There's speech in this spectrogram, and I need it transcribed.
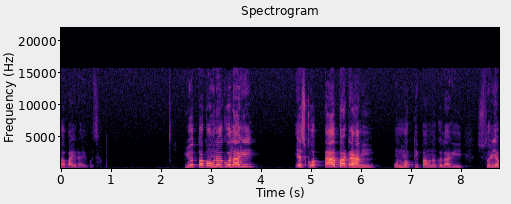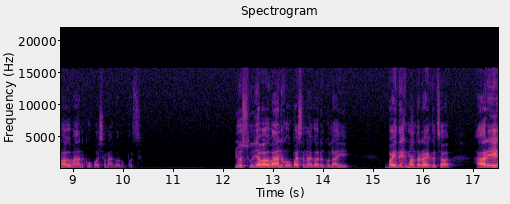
तपाइरहेको छ। यो तपाउनको लागि यसको तापबाट हामी उन्मुक्ति पाउनको लागि सूर्य भगवानको उपासना गर्नुपर्छ। यो सूर्य भगवानको उपासना गर्नको लागि वैदिक मन्त्र रहेको छ हरि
